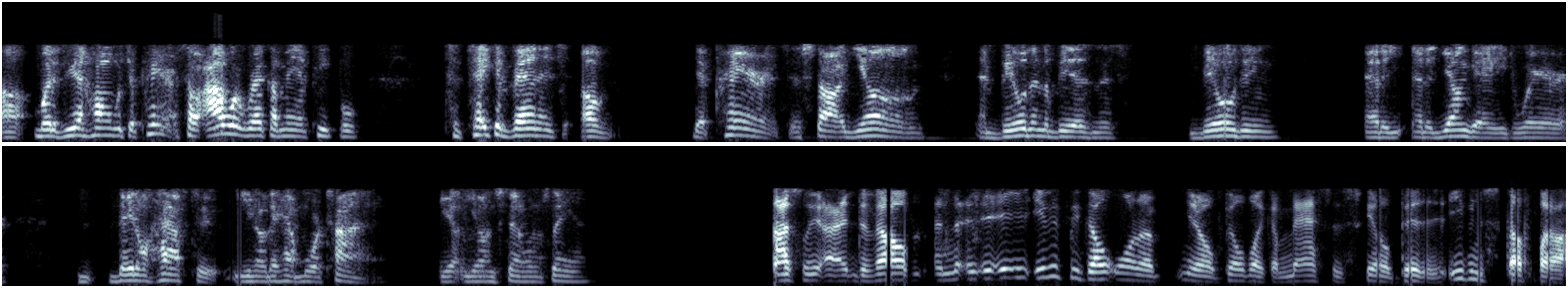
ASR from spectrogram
Uh, but if you're at home with your parents, so I would recommend people to take advantage of their parents and start young and building a business, building at a at a young age where they don't have to, you know, they have more time. You, you understand what I'm saying? Honestly, I develop, and even if you don't want to, you know, build like a massive scale business, even stuff like a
